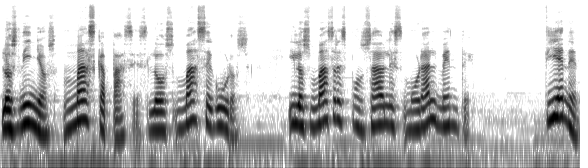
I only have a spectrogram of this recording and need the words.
Los niños más capaces, los más seguros y los más responsables moralmente tienen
